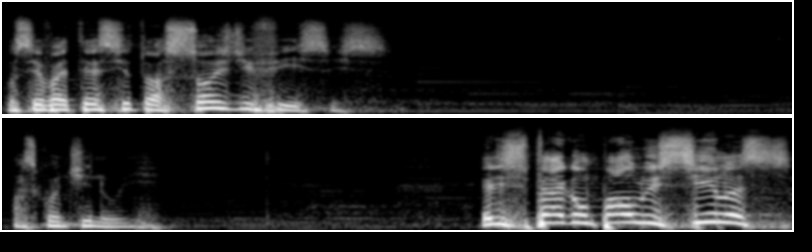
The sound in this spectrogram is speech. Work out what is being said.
Você vai ter situações difíceis. Mas continue. Eles pegam Paulo e Silas,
